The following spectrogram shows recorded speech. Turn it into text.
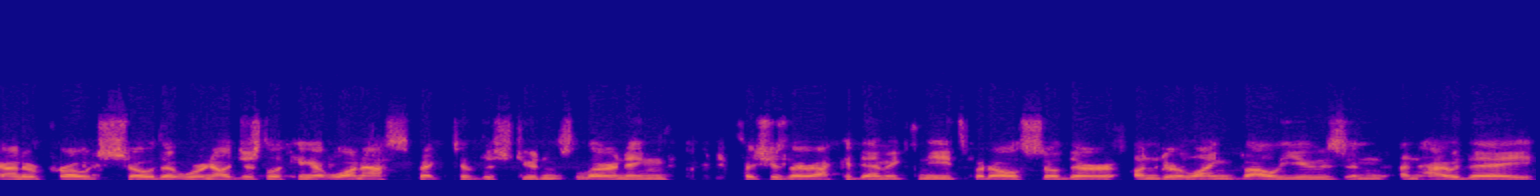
kind of approach, so that we're not just looking at one aspect of the students' learning, such as their academic needs, but also their underlying values and and how they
